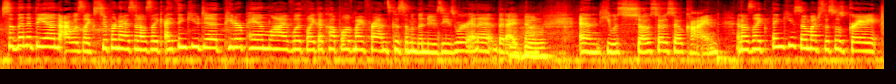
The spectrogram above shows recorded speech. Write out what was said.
So then at the end, I was like super nice, and I was like, I think you did Peter Pan live with like a couple of my friends because some of the newsies were in it that I'd known, and he was so so so kind, and I was like, thank you so much. This was great,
